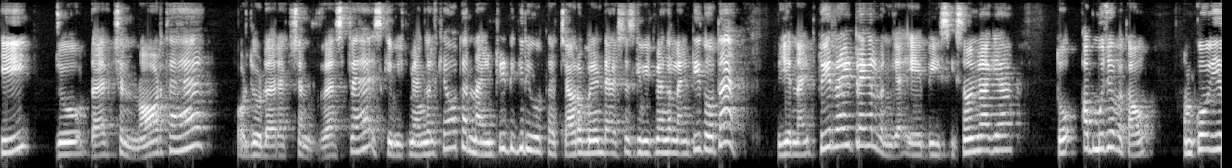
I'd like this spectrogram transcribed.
कि जो डायरेक्शन नॉर्थ है और जो डायरेक्शन वेस्ट है, इसके बीच में एंगल क्या होता है? 90 डिग्री होता है। चारों मेन डायरेक्शन के बीच में एंगल 90 तो होता है। तो ये 90 तो ये राइट ट्रायंगल बन गया ए बी सी समझ में आ गया? तो अब मुझे बताओ हमको ये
